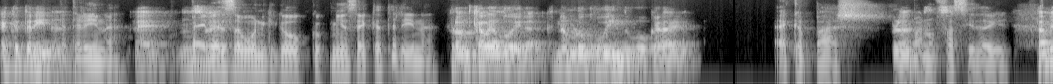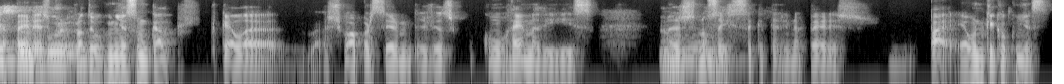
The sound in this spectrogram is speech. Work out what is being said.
É Catarina? Catarina. É, não Pérez, sei. a única que eu, que eu conheço é Catarina. Pronto, que ela é loira, que namorou com o Indo, oh caralho. É capaz. Pronto. Pá, não faço ideia. Também a se Pérez, for... pronto, eu conheço um bocado porque ela chegou a aparecer muitas vezes com o Remedy e isso, mas oh. não sei se a Catarina Pérez, pá, é a única que eu conheço.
